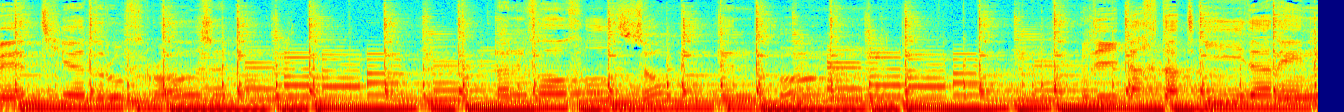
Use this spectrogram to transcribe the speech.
windje droeg rozen. Een vogel zong in de boom. Die dacht dat iedereen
